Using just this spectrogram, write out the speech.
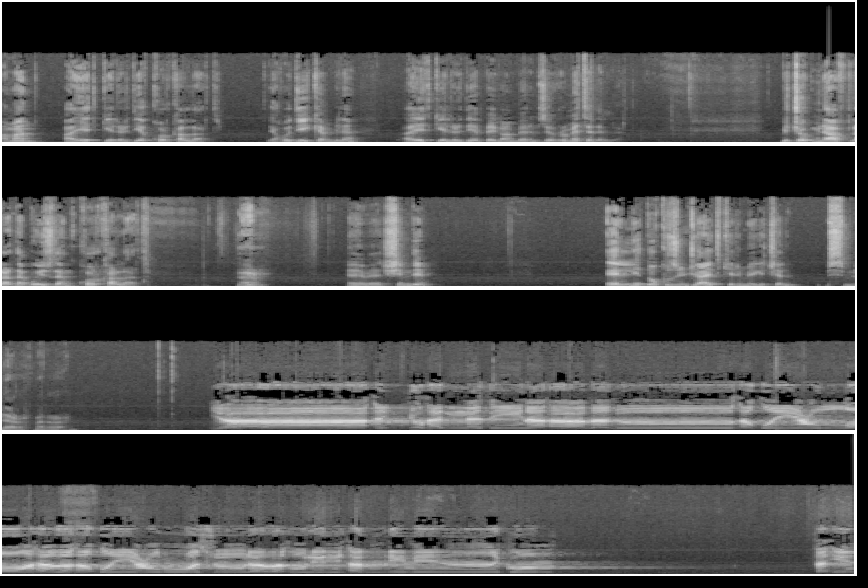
aman ayet gelir diye korkarlardı. Yahudiyken bile ayet gelir diye peygamberimize hürmet ederler. Birçok münafıklar da bu yüzden korkarlardı. evet şimdi 59. ayet-i kerimeye geçelim. Bismillahirrahmanirrahim. Ya eyyühellezine amenu ve ati'ur rasule ve ulil emri minkum فإن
